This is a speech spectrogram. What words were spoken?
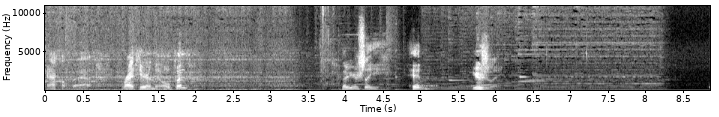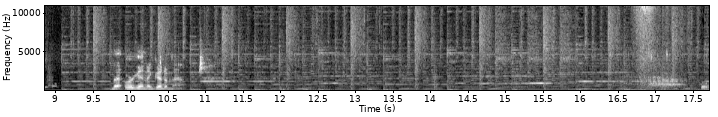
Cacklebat. Right here in the open? They're usually hidden. Usually. But we're getting a good amount. Whoa.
